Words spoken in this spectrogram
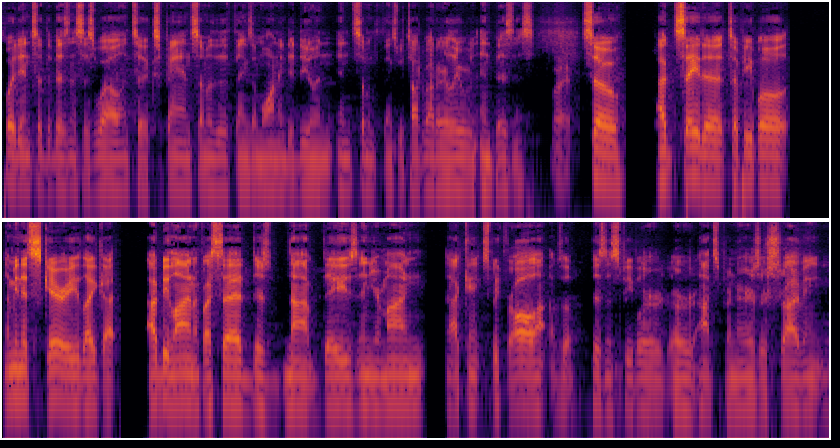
put into the business as well and to expand some of the things I'm wanting to do and, and some of the things we talked about earlier in business. Right. So I'd say to, to people, I mean, it's scary. Like I, I'd be lying if I said there's not days in your mind. I can't speak for all the business people or, or entrepreneurs or striving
